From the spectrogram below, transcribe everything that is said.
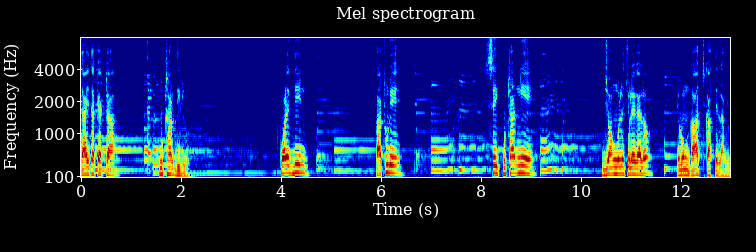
তাই তাকে একটা কুঠার দিল। পরের দিন কাঠুরে সেই কুঠার নিয়ে জঙ্গলে চলে গেল এবং গাছ কাটতে লাগল।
